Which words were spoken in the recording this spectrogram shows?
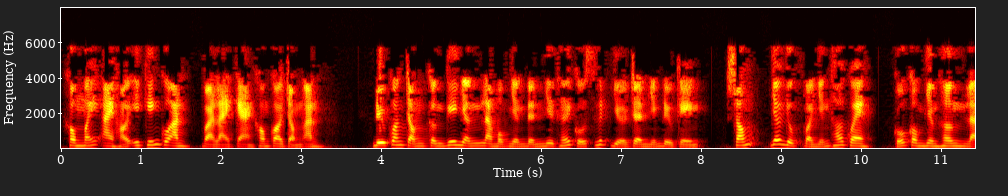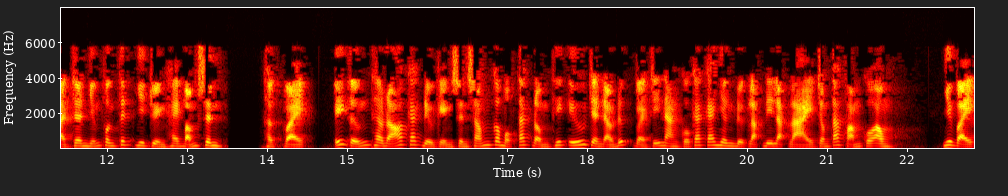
không mấy ai hỏi ý kiến của anh, và lại càng không coi trọng anh. Điều quan trọng cần ghi nhận là một nhận định như thế của Smith dựa trên những điều kiện, sống, giáo dục và những thói quen, của công nhân hơn là trên những phân tích di truyền hay bẩm sinh. Thật vậy, ý tưởng theo đó các điều kiện sinh sống có một tác động thiết yếu trên đạo đức và trí năng của các cá nhân được lặp đi lặp lại trong tác phẩm của ông. Như vậy,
